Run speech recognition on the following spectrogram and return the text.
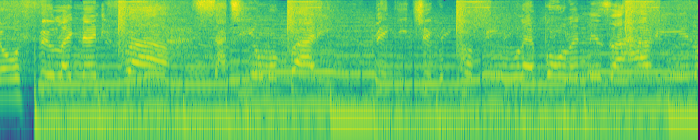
Yo, it feel like 95. Sachi on my body. Biggie, Jigga, puffy. All that ballin' is a hobby. And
